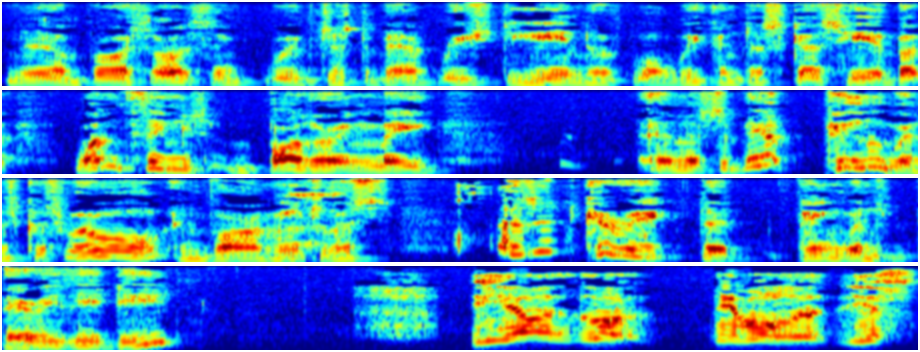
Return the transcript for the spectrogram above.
Now, Bryce, I think we've just about reached the end of what we can discuss here, but one thing's bothering me, and it's about penguins, because we're all environmentalists. Is it correct that penguins bury their dead? Yeah, look, Neville. Yes,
